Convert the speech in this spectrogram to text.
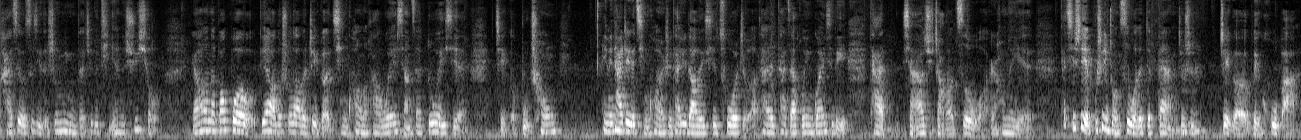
孩子有自己的生命的这个体验的需求。然后呢，包括迪奥的说到的这个情况的话，我也想再多一些这个补充。因为他这个情况是他遇到了一些挫折，他他在婚姻关系里，他想要去找到自我，然后呢也，他其实也不是一种自我的 defend，就是这个维护吧，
